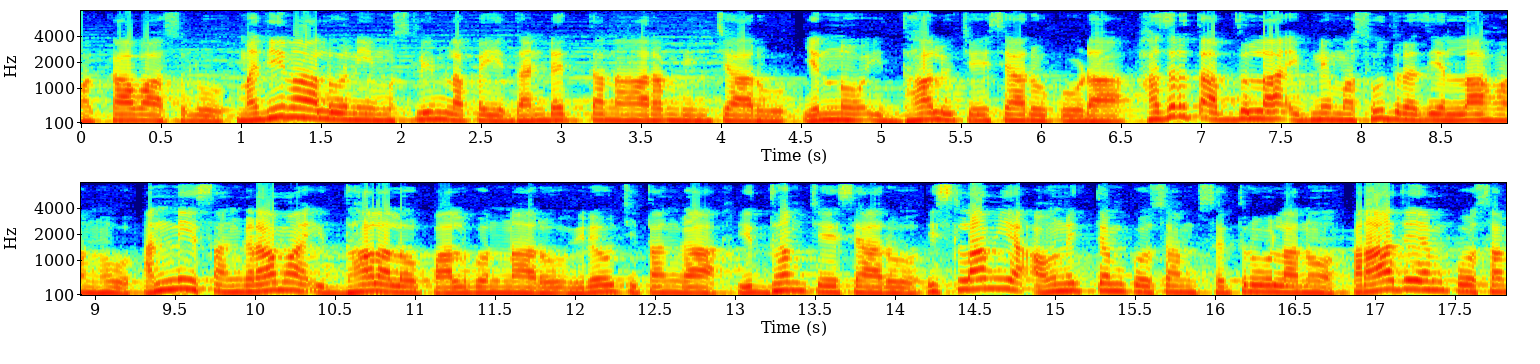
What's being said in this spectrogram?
మక్కావాసులు మదీనాలోని ముస్లింలపై దండెత్తనారంభించారు. ఎన్నో యుద్ధాలు చేశారు కూడా. హజరత్ అబ్దుల్లా ఇబ్ని మసూద్ రజియల్లాహను అన్ని సంగ్రామ యుద్ధాలలో పాల్గొన్నారు. విరోచితంగా యుద్ధం చేశారు. ఇస్లామీయ ఔన్నత్యం కోసం శత్రువులను పరా పరాజయం కోసం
